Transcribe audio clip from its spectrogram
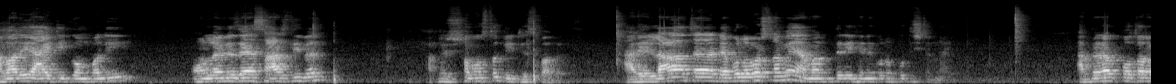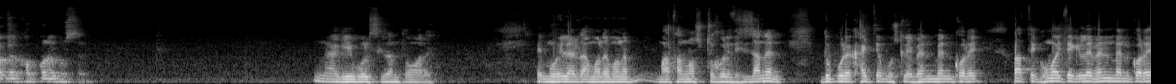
আমার এই আইটি কোম্পানি অনলাইনে যায় সার্চ দিবেন আপনি সমস্ত ডিটেলস পাবেন। আর এই লাড়াচাড়া ডেভেলপার্স নামে আমাদের এখানে কোনো প্রতিষ্ঠান নাই। আপনারা প্রতারকের খপ্পরে পড়ছেন। আগেই বলছিলাম তোমারে। এই মহিলাটা আমার মানে মাথা নষ্ট করে দিয়েছে জানেন? দুপুরে খাইতে বসলে ভ্যান ভ্যান করে রাতে ঘুমাইতে গেলে ভ্যান ভ্যান করে।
